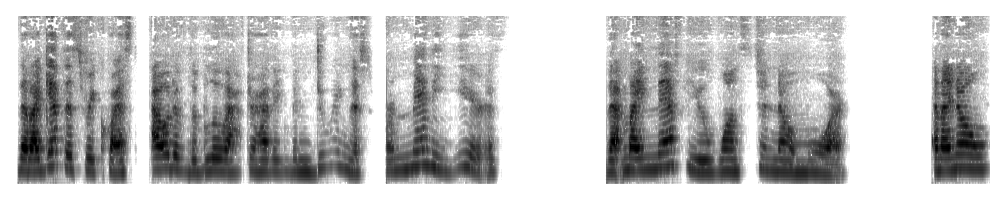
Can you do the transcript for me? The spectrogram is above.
that I get this request out of the blue after having been doing this for many years that my nephew wants to know more. And I know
